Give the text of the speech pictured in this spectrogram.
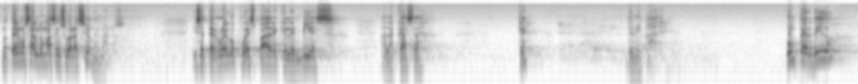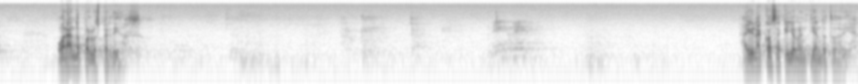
No tenemos algo más en su oración, hermanos. Dice, te ruego pues, Padre, que le envíes a la casa, ¿qué? De mi Padre. Un perdido orando por los perdidos. Hay una cosa que yo no entiendo todavía.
